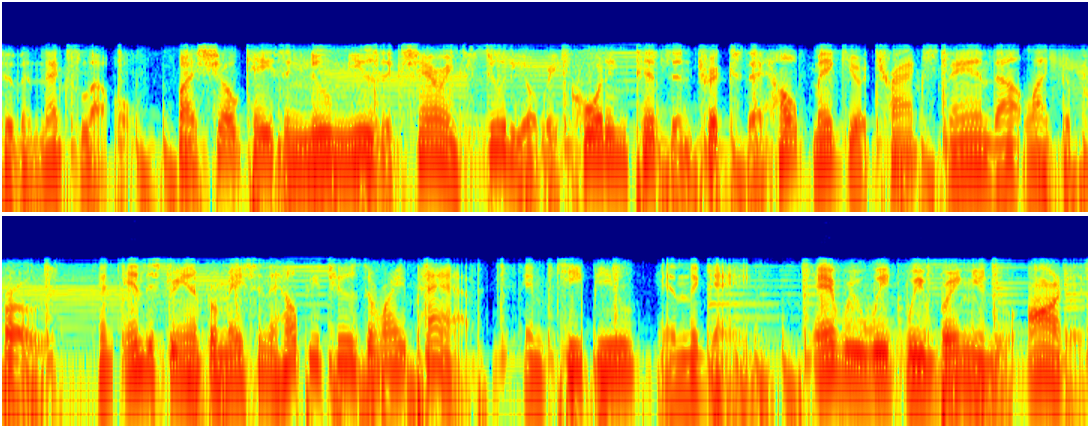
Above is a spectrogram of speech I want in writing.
to the next level. By showcasing new music, sharing studio recording tips and tricks to help make your tracks stand out like the pros, and industry information to help you choose the right path and keep you in the game. Every week we bring you new artists,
